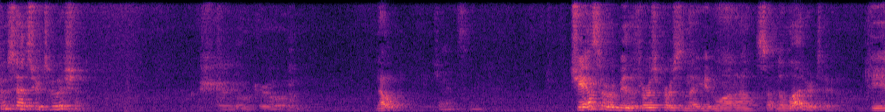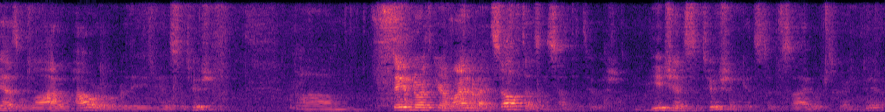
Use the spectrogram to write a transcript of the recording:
Who sets your tuition? State North Carolina. Nope. Chancellor would be the first person that you'd want to send a letter to. He has a lot of power over the, the institution. Um, State of North Carolina by itself doesn't set the tuition. Each institution gets to decide what it's going to do.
